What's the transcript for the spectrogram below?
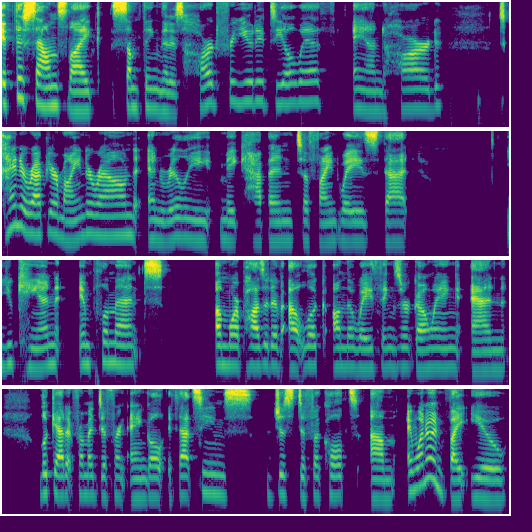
If this sounds like something that is hard for you to deal with and hard to kind of wrap your mind around and really make happen to find ways that you can implement a more positive outlook on the way things are going and look at it from a different angle. If that seems just difficult, um, I want to invite you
